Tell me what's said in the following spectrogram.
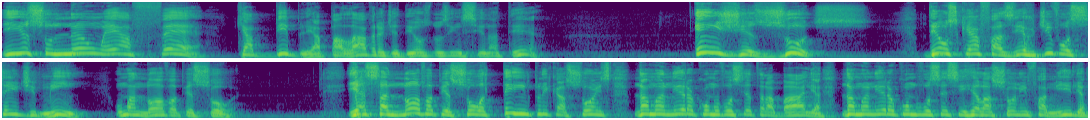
e isso não é a fé que a Bíblia, a palavra de Deus, nos ensina a ter. Em Jesus, Deus quer fazer de você e de mim uma nova pessoa. E essa nova pessoa tem implicações na maneira como você trabalha, na maneira como você se relaciona em família,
